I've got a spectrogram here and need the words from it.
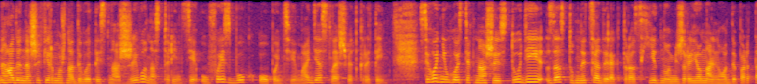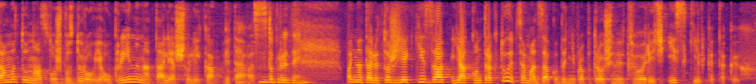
Нагадую, наш ефір можна дивитись наживо на сторінці у Facebook OpenTVMedia відкритий. Сьогодні в гостях нашої студії заступниця директора східного міжрегіонального департаменту Нацслужби здоров'я України Наталія Шуліка. Вітаю вас. Добрий день. Пані Наталю, тож які як контрактуються медзаклади Дніпропетровщини цьогоріч і скільки таких?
